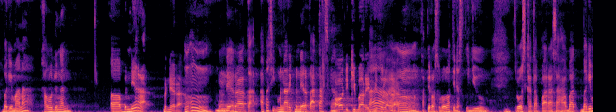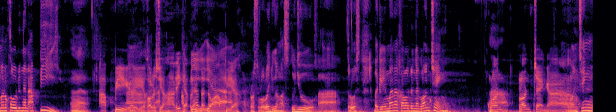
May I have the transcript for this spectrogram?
bagaimana kalau dengan eh, bendera? Bendera. Mm-mm, bendera ke apa sih? Menarik bendera ke atas kan? Oh dikibarin gitu lah ya. Hmm, tapi Rasulullah tidak setuju. Terus kata para sahabat, bagaimana kalau dengan api? Nah, Api, ya, kalau siang hari nggak kelihatan dong iya. api ya. Rasulullah juga nggak setuju. Ah, terus bagaimana kalau dengan lonceng? Lon- lonceng, ah. Lonceng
